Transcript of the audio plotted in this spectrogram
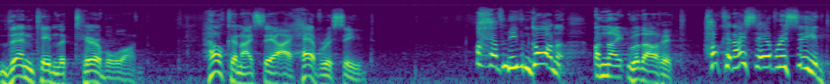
then came the terrible one. How can I say I have received? I haven't even gone a, a night without it. How can I say I've received?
